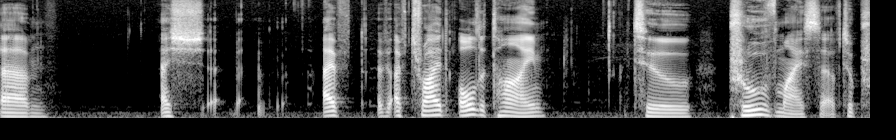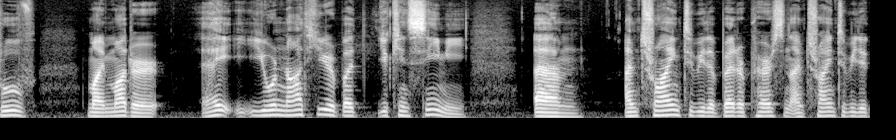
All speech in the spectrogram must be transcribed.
um, I sh- I've I've tried all the time to prove myself, to prove my mother, hey, you're not here, but you can see me. Um, I'm trying to be the better person. I'm trying to be the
